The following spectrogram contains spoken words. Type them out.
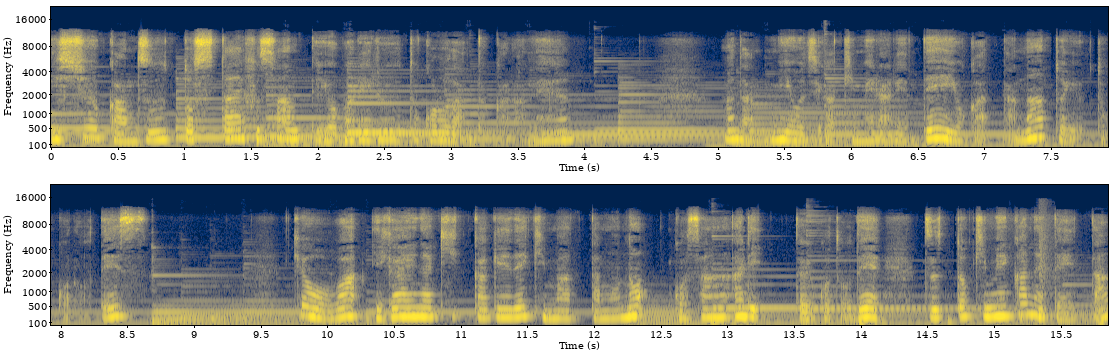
1週間ずっとスタイフさんって呼ばれるところだったかだ名字が決められてよかったなというところです。今日は意外なきっかけで決まったもの誤算ありということでずっと決めかねていた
